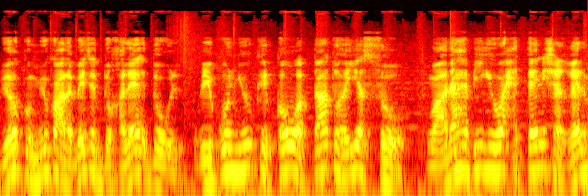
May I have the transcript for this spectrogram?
بيهجم يوكي على بقيت الدخلاء دول وبيكون يوكي القوة بتاعته هي الصوت وبعدها بيجي واحد تاني شغال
